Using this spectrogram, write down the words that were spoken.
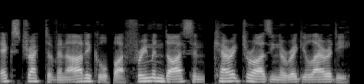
extract of an article by Freeman Dyson, characterizing irregularity,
